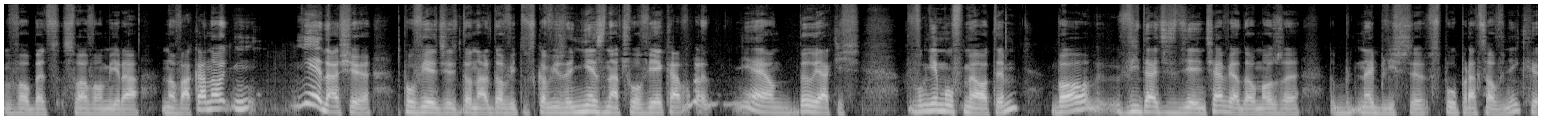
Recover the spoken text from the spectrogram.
wobec Sławomira Nowaka. No nie da się powiedzieć Donaldowi Tuskowi, że nie zna człowieka. W ogóle nie, on był jakiś... Nie mówmy o tym, bo widać zdjęcia, wiadomo, że najbliższy współpracownik, e,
